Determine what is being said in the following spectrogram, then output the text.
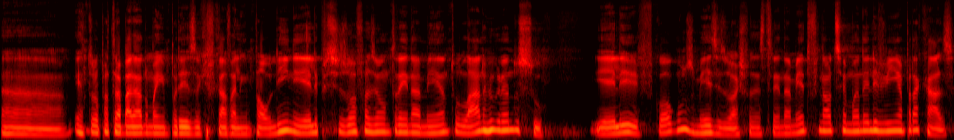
ah, entrou para trabalhar numa empresa que ficava ali em Paulínia e ele precisou fazer um treinamento lá no Rio Grande do Sul. E ele ficou alguns meses, eu acho, fazendo esse treinamento. Final de semana ele vinha para casa.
